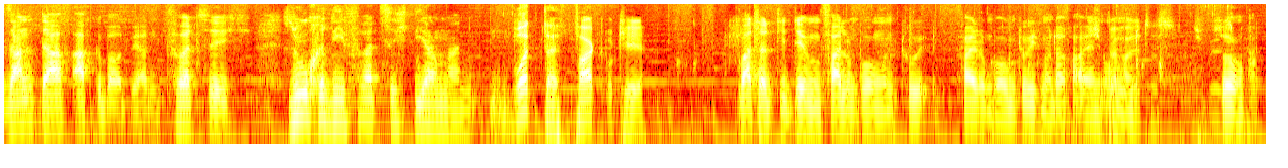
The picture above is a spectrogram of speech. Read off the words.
Sand darf abgebaut werden. 40. Suche die 40 Diamanten. What the fuck? Okay. Warte, die, dem Pfeil und Bogen und tu, Pfeil und Bogen tue ich mal da rein. Ich behalte es. Ich will So. es behalten.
